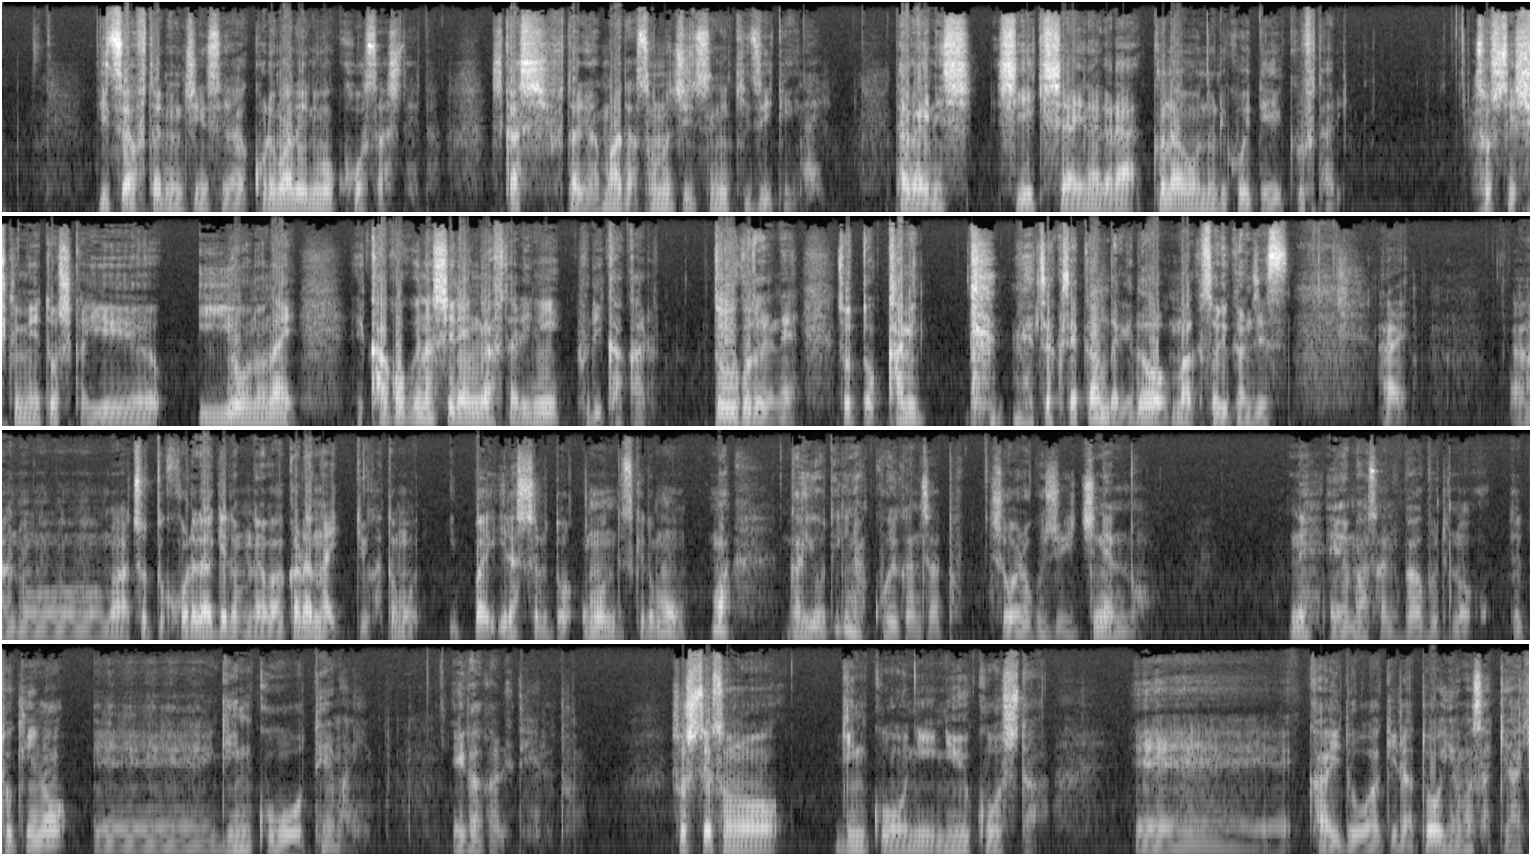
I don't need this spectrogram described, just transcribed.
実は二人の人生はこれまでにも交差していた。しかし二人はまだその事実に気づいていない。互いに刺激し合いながら苦難を乗り越えていく二人。そして宿命としか言いようのない過酷な試練が二人に降りかかる。ということでね、ちょっと噛み めちゃくちゃ噛んだけど、まあそういう感じです。はい。あのー、まあちょっとこれだけでもね、わからないっていう方もいっぱいいらっしゃると思うんですけども、まあ概要的にはこういう感じだと。昭和61年のね、えー、まさにバブルの時の、えー、銀行をテーマに描かれていると。そしてその銀行に入行した、えー、海道明と山崎明。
